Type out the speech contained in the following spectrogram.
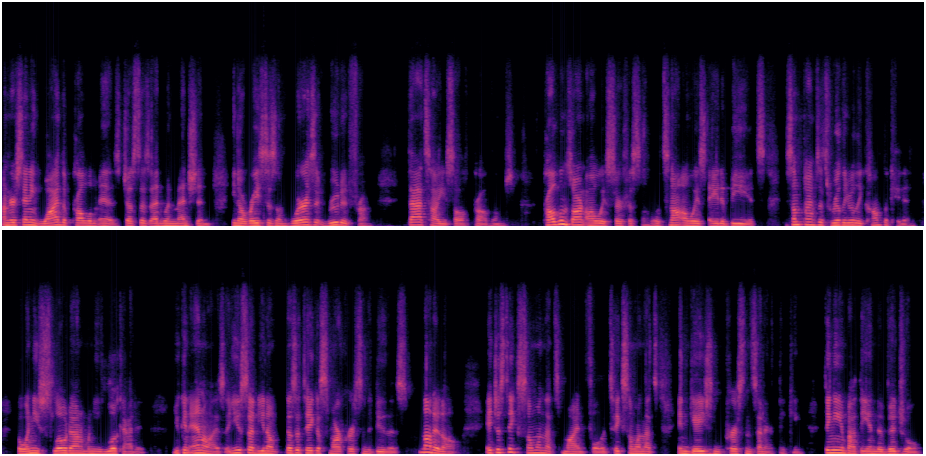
understanding why the problem is, just as Edwin mentioned, you know, racism, where is it rooted from? That's how you solve problems. problems aren't always surface level. It's not always A to B. It's sometimes it's really, really complicated. But when you slow down, when you look at it, you can analyze it. You said, you know, does it take a smart person to do this? Not at all. It just takes someone that's mindful. It takes someone that's engaged in person centered thinking, thinking about the individual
